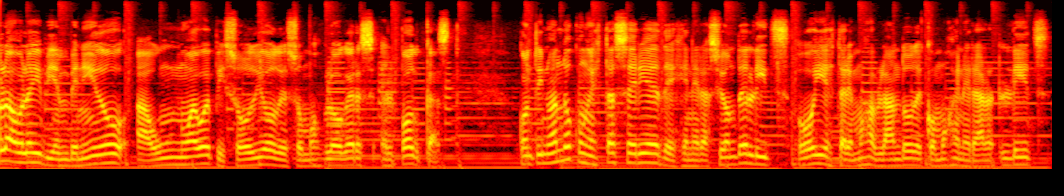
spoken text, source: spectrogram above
Hola, hola y bienvenido a un nuevo episodio de Somos Bloggers, el podcast. Continuando con esta serie de generación de leads, hoy estaremos hablando de cómo generar leads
